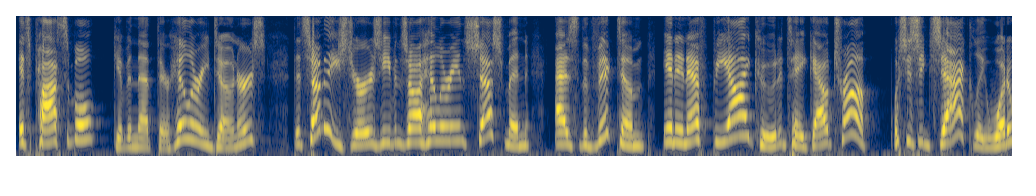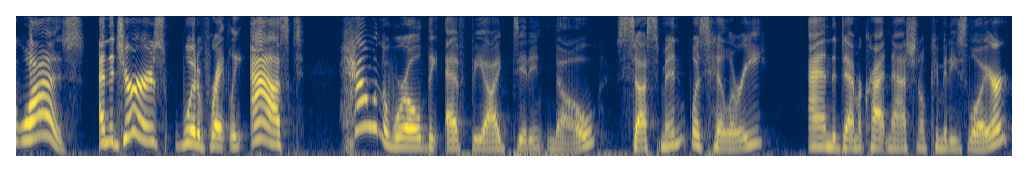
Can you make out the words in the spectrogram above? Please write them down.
It's possible, given that they're Hillary donors, that some of these jurors even saw Hillary and Sussman as the victim in an FBI coup to take out Trump, which is exactly what it was. And the jurors would have rightly asked how in the world the FBI didn't know Sussman was Hillary and the Democrat National Committee's lawyer.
